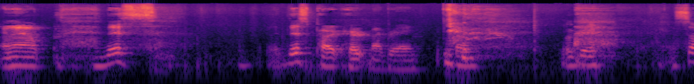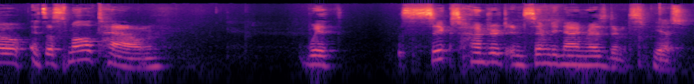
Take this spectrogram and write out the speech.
And now, this this part hurt my brain. Okay. So it's a small town with 679 residents. yes.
